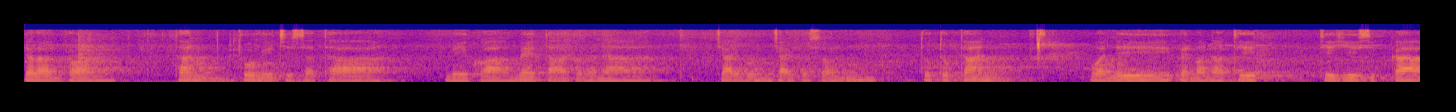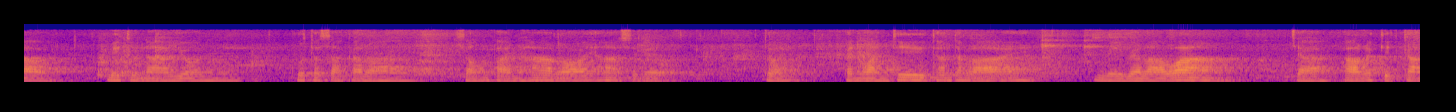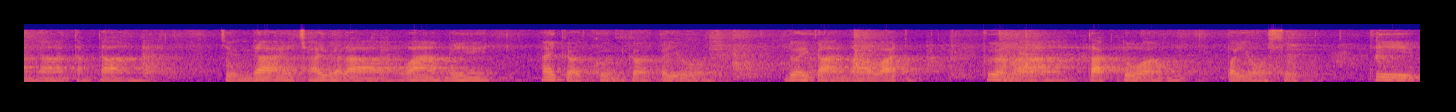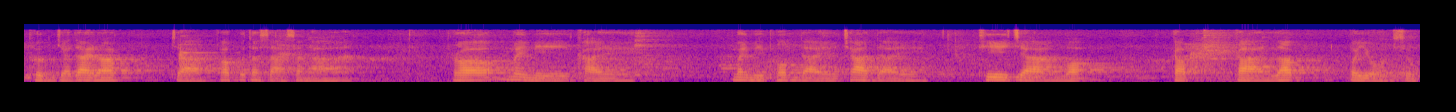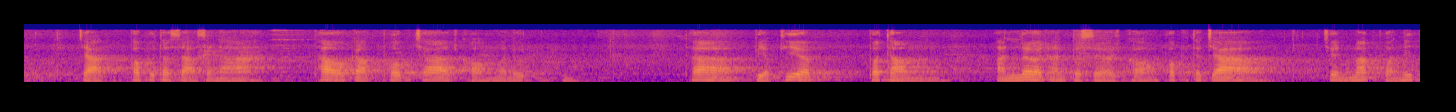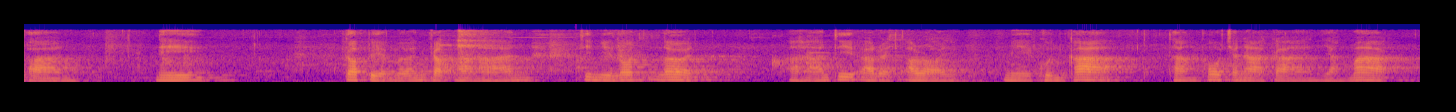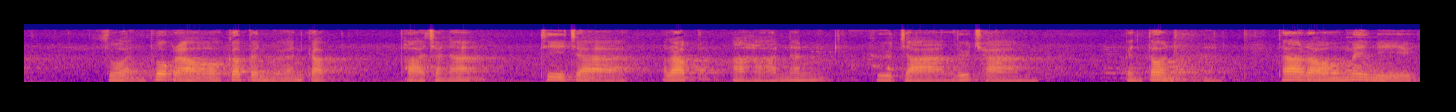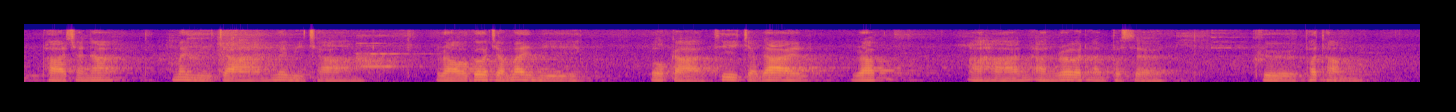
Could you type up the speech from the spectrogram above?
เจริญพร ท่านผู้มีจิตศรัทธา มีความเมตตากรุณา ใจบุญใจกุศล ทุกๆทท่าน วันนี้เป็นวันอาทิตย์ที่ 29 มิถุนายน พุทธศักราช 2551ตัวเป็นวันที่ท่านทั้งหลาย มีเวลาว่างจากภารกิจการงานต่างๆ จึงได้ใช้เวลาว่างนี้ให้เกิดคุณเกิดประโยชน์ ด้วยการมาวัด เพื่อมาตักตวงประโยชน์สุข ที่พึงจะได้รับจากพระพุทธศาสนา เพราะไม่มีใคร ไม่มีภพใดชาติใด ที่จะเหมาะกับการรับประโยชน์สุขจากพระพุทธศาสนา เท่ากับภพชาติของมนุษย์ ถ้าเปรียบเทียบพระธรรมอันเลิศอันประเสริฐของพระพุทธเจ้า เช่นมรรคผลนิพพาน นี้ก็เปรียบเหมือนกับอาหารที่มีรสเลิศ อาหารที่อร่อยอร่อย มีคุณค่าทางโภชนาการอย่างมาก ส่วนพวกเราก็เป็นเหมือนกับภาชนะ ที่จะรับอาหารนั้น คือจานหรือชาม เป็นต้น ถ้าเราไม่มีภาชนะ ไม่มีจานไม่มีชาม เราก็จะไม่มีโอกาสที่จะได้รับอาหารอันเลิศอันประเสริฐ คือพระธรรม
